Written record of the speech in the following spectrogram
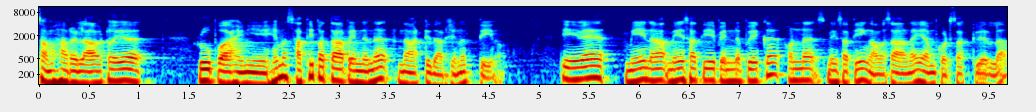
සමහර වෙලාවට ඔය රූපවාහිනියේ එහෙම සතිපතා පෙන්වන නාට්‍ය දර්ශනත් තියෙනවා. ඉතින් මේ මේ සතියේ පෙන්නපු එක ඔන්න මේ සතියෙන් අවසానයි යම් කොටසක් ඉවරලා.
